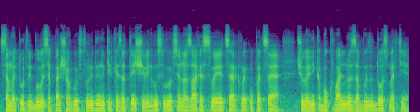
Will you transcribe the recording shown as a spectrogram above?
Саме тут відбулося перше вбивство людини тільки за те, що він висловився на захист своєї церкви УПЦ. Чоловіка буквально забили до смерті.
